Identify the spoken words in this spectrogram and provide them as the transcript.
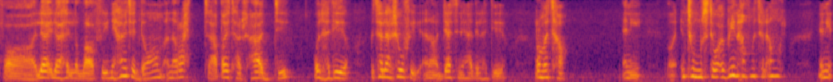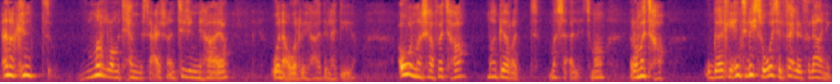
فلا إله إلا الله في نهاية الدوام أنا رحت أعطيتها شهادتي والهدية. قلت لها شوفي أنا جاتني هذه الهدية رمتها. يعني أنتم مستوعبين عظمة الأمر؟ أنا كنت مرة متحمسة عشان تجي النهاية وأنا أوريها هذه الهدية. أول ما شافتها ما قرت ما سألت ما رمتها. وقالت لي أنت ليش سويت الفعل الفلاني؟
